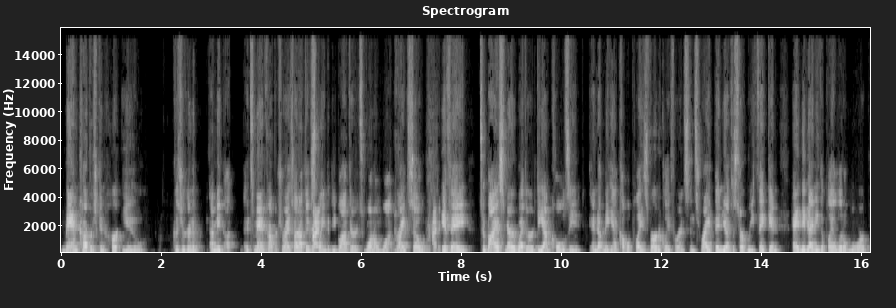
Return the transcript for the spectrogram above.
man coverage can hurt you because you're going to, I mean, uh, it's man coverage, right? So I don't have to Right. explain to people out there it's one on one, right? So right. if a Tobias Merriweather or Deion Colzie end up making a couple plays vertically, for instance, right? Then you have to start rethinking, hey, maybe I need to play a little more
